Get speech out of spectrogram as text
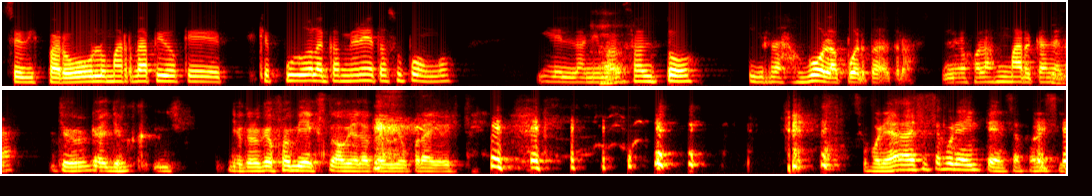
se disparó lo más rápido que, que pudo la camioneta, supongo, y el animal saltó y rasgó la puerta de atrás. Le dejó las marcas de las... Yo creo que, yo, yo creo que fue mi exnovia lo que vio por ahí, ¿viste? se ponía, a veces se ponía intensa, por eso.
